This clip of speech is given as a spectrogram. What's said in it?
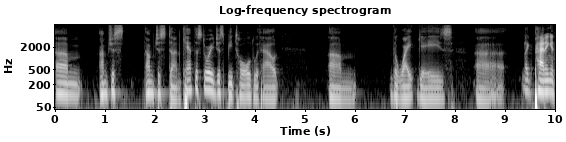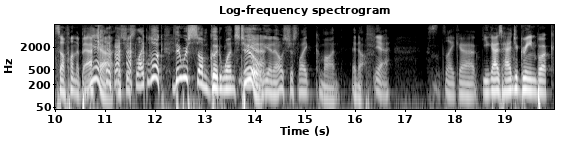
Um, I'm just. I'm just done. Can't the story just be told without um, the white gaze? Uh, like patting itself on the back. yeah, it's just like, look, there were some good ones too. Yeah. You know, it's just like, come on, enough. Yeah. It's like uh, you guys had your green book.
